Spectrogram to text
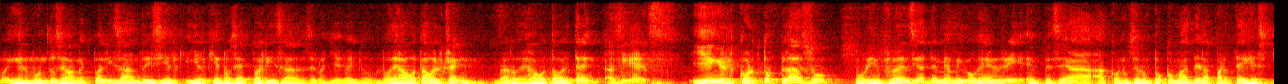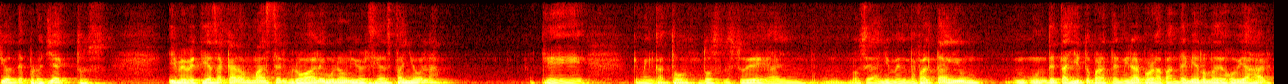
en el mundo se van actualizando y si el, y el que no se actualiza se lo lleva y lo, deja botado el tren, lo deja botado el tren. Así es. Y en el corto plazo por influencias de mi amigo Henry, empecé a, conocer un poco más de la parte de gestión de proyectos y me metí a sacar un máster global en una universidad española que, me encantó. Dos estudié, no sé, año y medio. Me falta ahí un, detallito para terminar, pero la pandemia no me dejó viajar.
